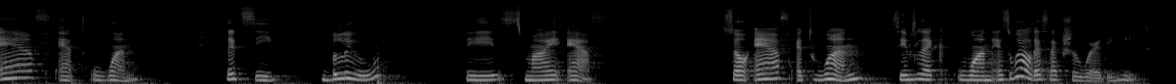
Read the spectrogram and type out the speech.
f at 1. Let's see, blue is my f. So f at 1 seems like 1 as well. That's actually where they meet,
